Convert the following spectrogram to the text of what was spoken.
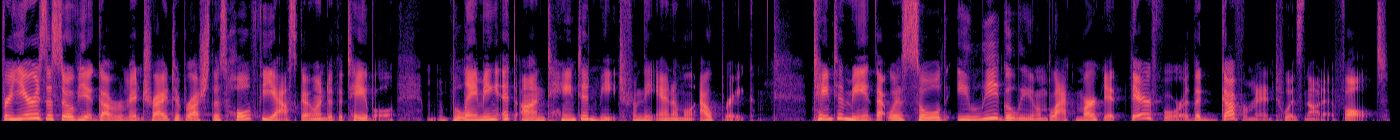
For years, the Soviet government tried to brush this whole fiasco under the table, blaming it on tainted meat from the animal outbreak. Tainted meat that was sold illegally on black market, therefore, the government was not at fault.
